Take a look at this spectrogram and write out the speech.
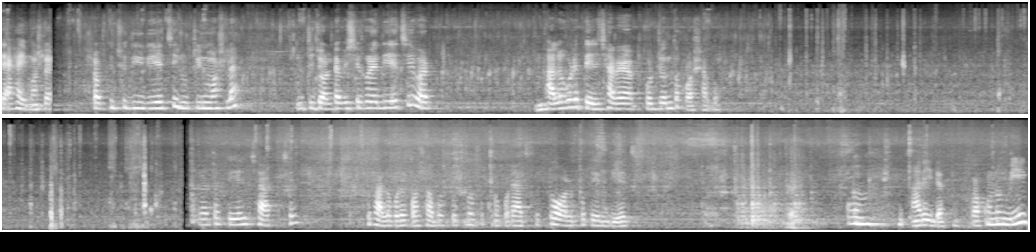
দেখাই মশলা। সব কিছু দিয়ে দিয়েছি রুটিন মশলা। একটু জলটা বেশি করে দিয়েছি, এবার ভালো করে তেল ছাড়া পর্যন্ত কষাবো। একটা তেল ছাড়ছে, একটু ভালো করে কষাবো, শুকনো শুকনো করে। আজকে একটু অল্প তেল দিয়েছি। আর এই দেখো, কখনো মেঘ,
